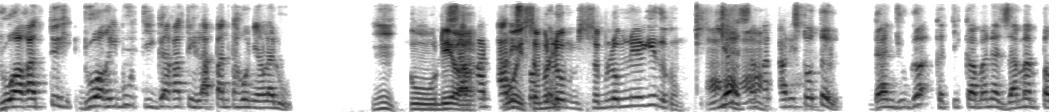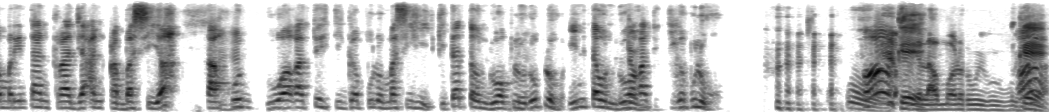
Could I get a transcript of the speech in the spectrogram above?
200 2308 tahun yang lalu Hmm. Tu dia. Oi, Aristotle. sebelum sebelum ni lagi tu. Ah, ya ah, zaman Aristotle dan juga ketika mana zaman pemerintahan kerajaan Abbasiyah tahun 230 Masihi kita tahun 2020 ini tahun 230 Oh, Ah. okey. Lama tu. Okey.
